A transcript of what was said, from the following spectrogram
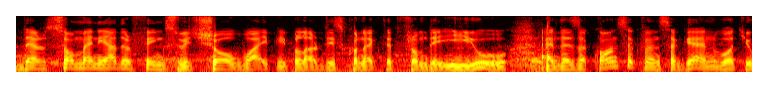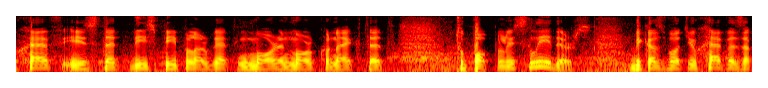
there are so many other things which show why people are disconnected from the EU and as a consequence again what you have is that these people are getting more and more connected to populist leaders because what you have as a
